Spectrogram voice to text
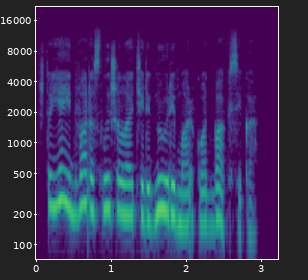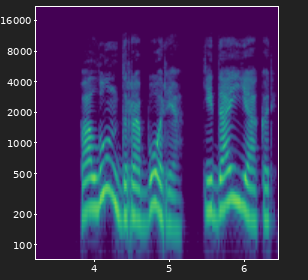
что я едва расслышала очередную ремарку от Баксика. «Полундра, Боря! Кидай якорь!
